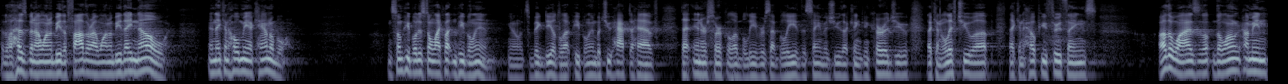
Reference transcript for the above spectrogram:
the husband I want to be, the father I want to be. They know, and they can hold me accountable. And some people just don't like letting people in. You know, it's a big deal to let people in, but you have to have that inner circle of believers that believe the same as you, that can encourage you, that can lift you up, that can help you through things. Otherwise, the, the long, I mean,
